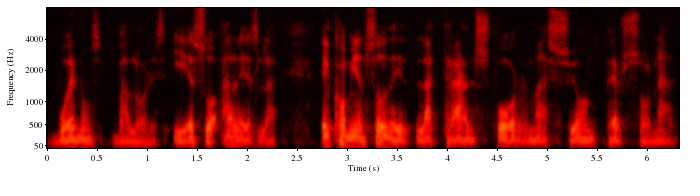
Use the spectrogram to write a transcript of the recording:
buenos valores. Y eso es la, el comienzo de la transformación personal.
